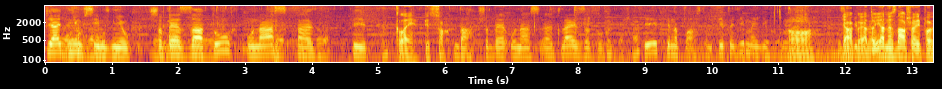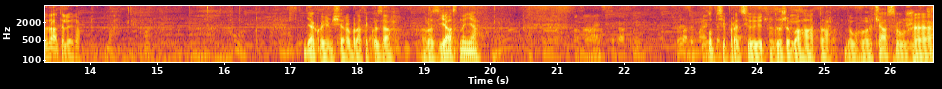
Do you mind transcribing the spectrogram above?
5 днів, 7 днів, щоб затух у нас е, під, Клей підсох. да, щоб у нас е, клей затух під пінопластом. І тоді ми їх вже О, дякую. А то я не знав, що відповідати людям. Дякуємо щиро, братику, за роз'яснення. Хлопці працюють дуже багато довгого часу вже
